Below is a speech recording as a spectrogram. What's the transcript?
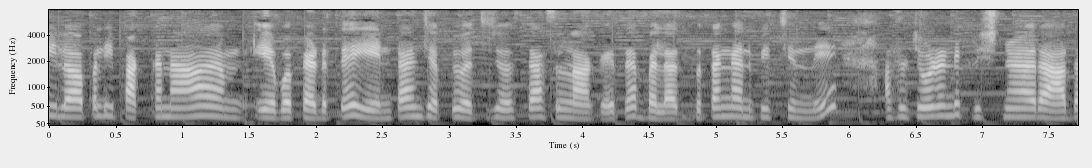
ఈ లోపల ఈ పక్కన ఏవో పెడితే ఏంటా అని చెప్పి వచ్చి చూస్తే అసలు నాకైతే భలే అద్భుతంగా అనిపించింది. అసలు చూడండి కృష్ణ రాధ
